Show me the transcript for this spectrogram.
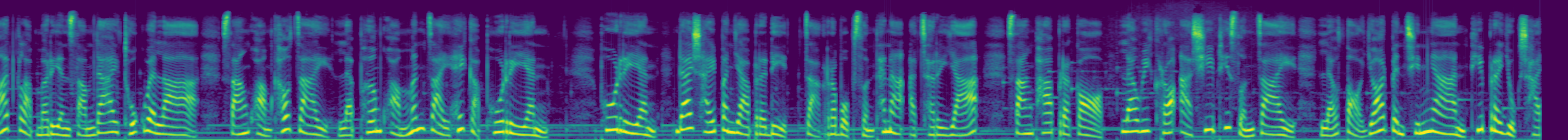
มารถกลับมาเรียนซ้ำได้ทุกเวลา สร้างความเข้าใจและเพิ่มความมั่นใจให้กับผู้เรียน ผู้เรียนได้ใช้ปัญญาประดิษฐ์จากระบบสนทนาอัจฉริยะ สร้างภาพประกอบ และวิเคราะห์อาชีพที่สนใจ แล้วต่อยอดเป็นชิ้นงานที่ประยุกต์ใช้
